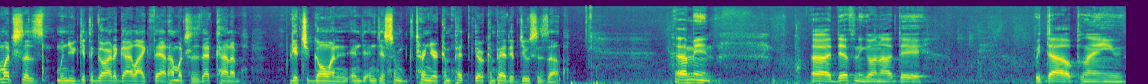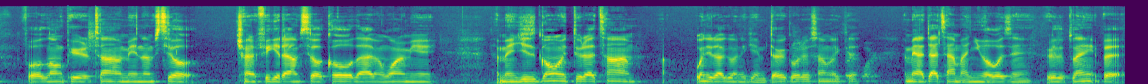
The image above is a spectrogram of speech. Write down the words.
much does, when you get to guard a guy like that, how much does that kind of get you going and, and just turn your, compet- your competitive juices up? I mean, uh, definitely going out there without playing for a long period of time. I mean, I'm still trying to figure it out. I'm still cold. I haven't warmed yet. I mean, just going through that time, when did I go in the game? Third quarter or something like that. I mean, at that time I knew I wasn't really playing, but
